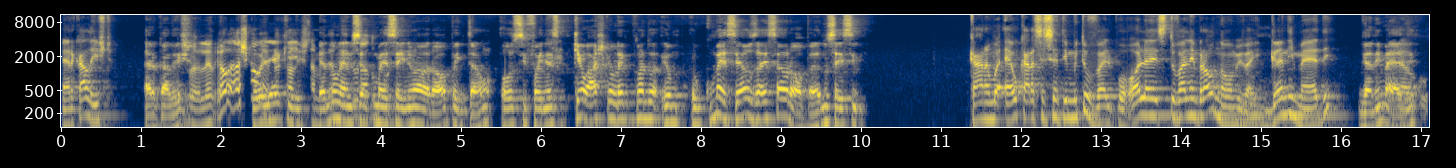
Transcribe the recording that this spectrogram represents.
era Calixto. Era o Calixto? Eu, lembro, eu acho que eu Olhei lembro aqui. também. Eu não lembro se eu comecei na Europa, então, ou se foi nesse. Que eu acho que eu lembro quando eu, eu comecei a usar esse Europa. Eu não sei se. Caramba, é o cara se sentir muito velho, pô. Olha esse, tu vai lembrar o nome, velho. Ganymede. Ganymede, Era o-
